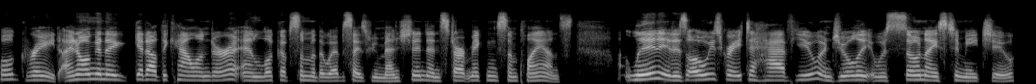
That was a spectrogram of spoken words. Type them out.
Well, great. I know I'm going to get out the calendar and look up some of the websites we mentioned and start making some plans. Lynne, it is always great to have you. And Julie, it was so nice to meet you.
